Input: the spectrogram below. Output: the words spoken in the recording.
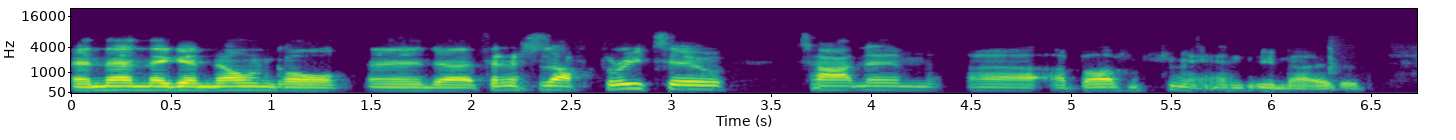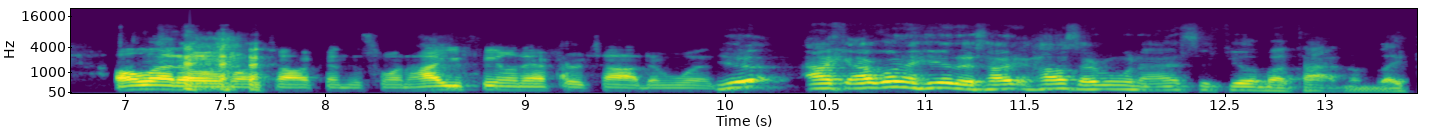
and then they get an own goal and uh, finishes off three two. Tottenham uh, above Man United. I'll let Omar talk on this one. How you feeling after a Tottenham win? Yeah, I, I want to hear this. How, how's everyone honestly feeling about Tottenham? Like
